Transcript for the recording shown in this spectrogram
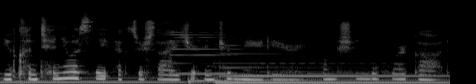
you continuously exercise your intermediary function before God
